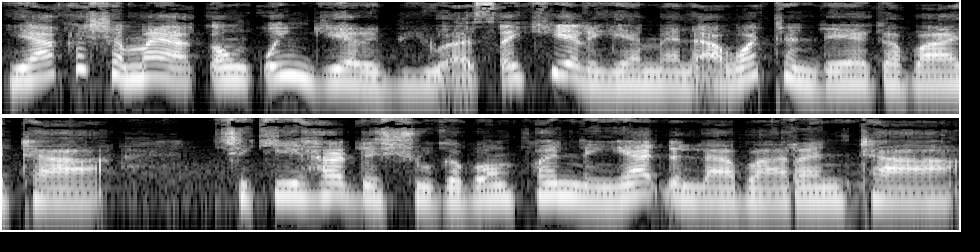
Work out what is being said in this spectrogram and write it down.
ya kashe mayaƙan ƙungiyar biyu a tsakiyar Yemen a watan da ya gabata ciki har da shugaban fannin yada labaranta.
